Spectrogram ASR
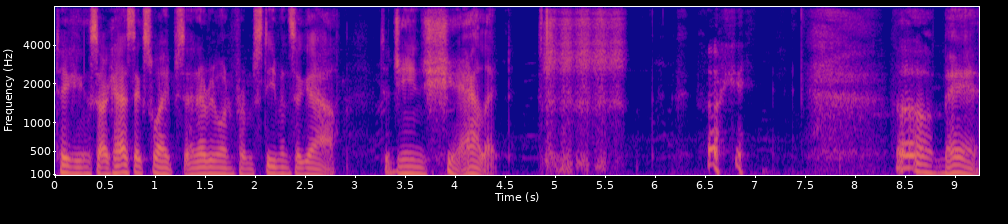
taking sarcastic swipes at everyone from Steven Seagal to Gene Shalit. okay. Oh man.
